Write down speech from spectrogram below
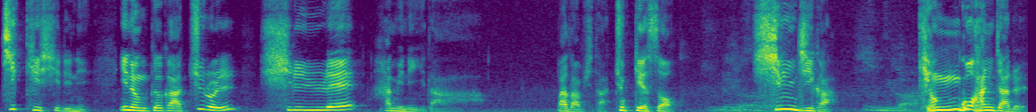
지키시리니 이는 그가 주를 신뢰함이니이다. 받아봅시다. 주께서 심지가 견고한 자를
